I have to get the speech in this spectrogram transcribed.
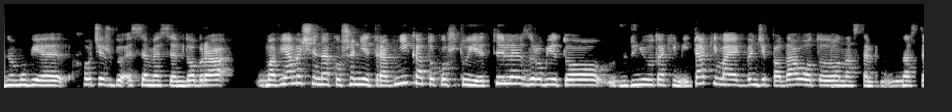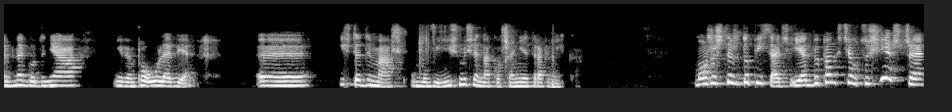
No mówię, chociażby SMS-em, dobra, umawiamy się na koszenie trawnika, to kosztuje tyle, zrobię to w dniu takim i takim, a jak będzie padało, to następ, następnego dnia, nie wiem, po ulewie. Yy, I wtedy masz, umówiliśmy się na koszenie trawnika. Możesz też dopisać, jakby pan chciał coś jeszcze,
